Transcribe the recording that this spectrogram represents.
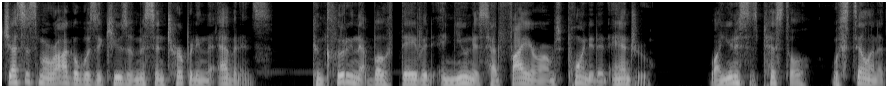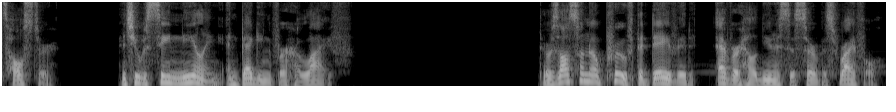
Justice Maraga was accused of misinterpreting the evidence, concluding that both David and Eunice had firearms pointed at Andrew, while Eunice's pistol was still in its holster, and she was seen kneeling and begging for her life. There was also no proof that David ever held Eunice's service rifle,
